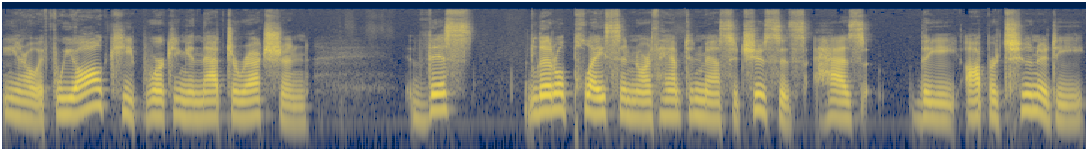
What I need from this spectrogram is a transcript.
you know, if we all keep working in that direction, this little place in Northampton, Massachusetts has the opportunity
